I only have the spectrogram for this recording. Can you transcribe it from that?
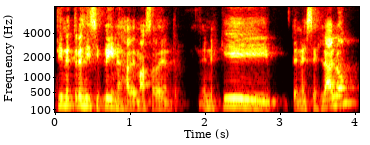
tiene tres disciplinas además adentro. En esquí tenés slalom,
